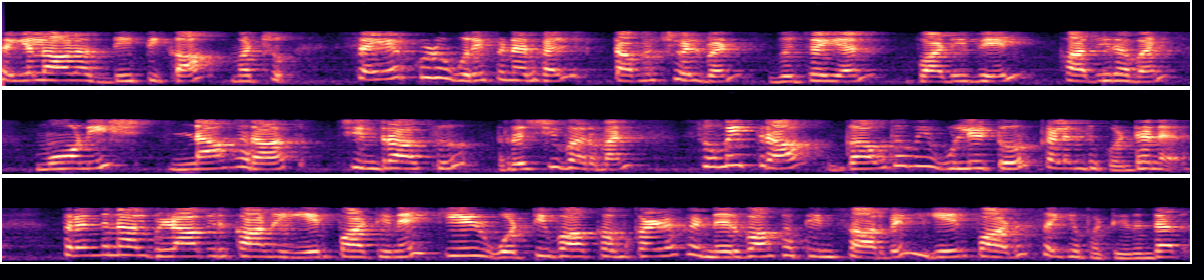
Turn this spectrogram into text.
செயலாளர் தீபிகா மற்றும் செயற்குழு உறுப்பினர்கள் தமிழ்ச்செல்வன் விஜயன் வடிவேல் கதிரவன் மோனிஷ் நாகராஜ் சின்ராசு ரிஷிவர்மன் சுமித்ரா கௌதமி உள்ளிட்டோர் கலந்து கொண்டனர். பிறந்தநாள் விழாவிற்கான ஏற்பாட்டினை கீழ் ஒட்டிவாக்கம் கழக நிர்வாகத்தின் சார்பில் ஏற்பாடு செய்யப்பட்டிருந்தது.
